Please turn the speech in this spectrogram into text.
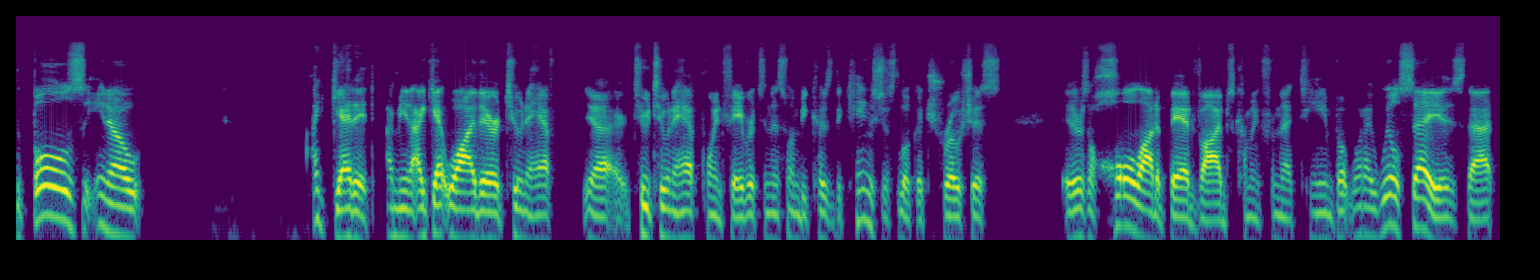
the Bulls, you know, I get it. I mean, I get why they're two and a half, yeah, uh, two two and a half point favorites in this one because the Kings just look atrocious. There's a whole lot of bad vibes coming from that team. But what I will say is that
